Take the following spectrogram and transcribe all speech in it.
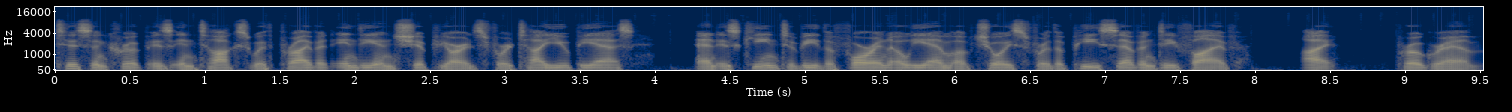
ThyssenKrupp is in talks with private Indian shipyards for tie-ups, and is keen to be the foreign OEM of choice for the P-75I program.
